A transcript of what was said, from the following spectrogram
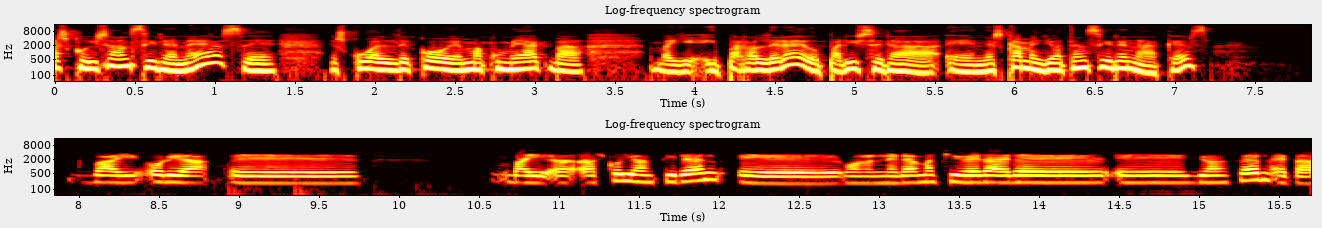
asko izan ziren, ez? E, eskualdeko emakumeak, ba, bai, iparraldera edo Parisera e, neskame joaten zirenak, ez? bai, hori da, e, bai, asko joan ziren, e, bueno, nire amatxi bera ere e, joan zen, eta,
